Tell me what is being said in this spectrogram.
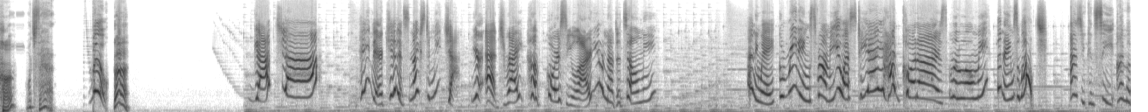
Huh? What's that? Boo! Ah! Gotcha! Hey there, kid. It's nice to meet ya. You're Edge, right? Of course you are. You don't have to tell me. Anyway, greetings from USTA headquarters, little old me. The name's Welch. As you can see, I'm a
